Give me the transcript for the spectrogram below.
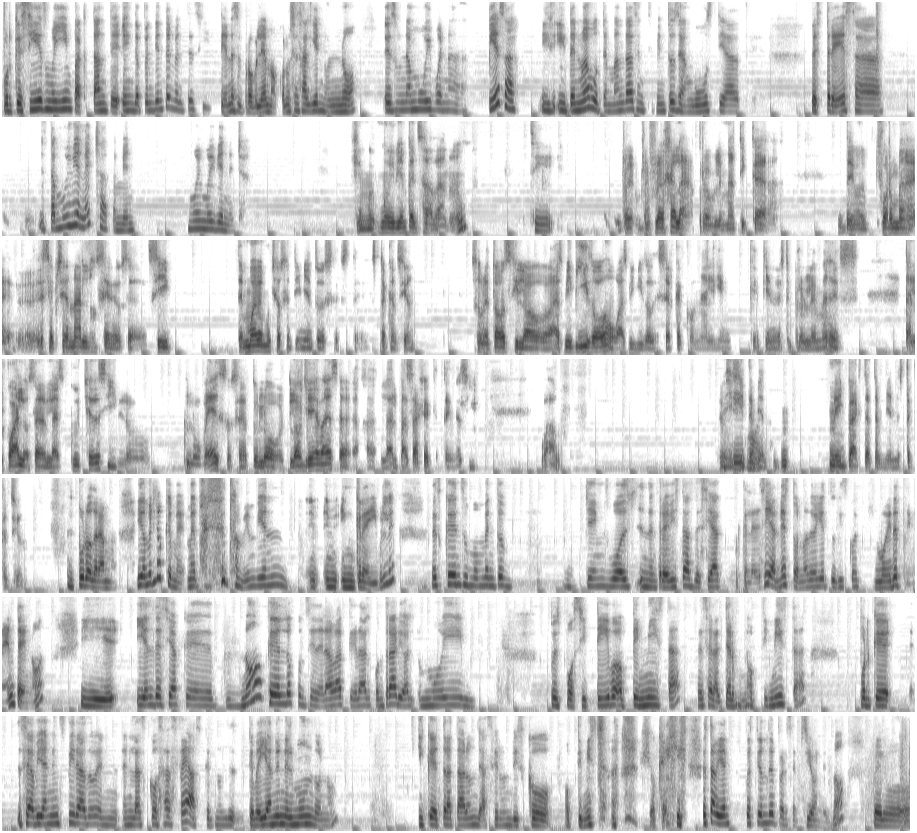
Porque sí es muy impactante e independientemente si tienes el problema o conoces a alguien o no, es una muy buena pieza y, y de nuevo te manda sentimientos de angustia, de, de estresa. Está muy bien hecha también, muy, muy bien hecha. Sí, muy, muy bien pensada, ¿no? Sí, Re- refleja la problemática de forma eh, excepcional, no sé, o sea, sí, te mueve muchos sentimientos este, esta canción. Sobre todo si lo has vivido o has vivido de cerca con alguien que tiene este problema, es tal cual, o sea, la escuchas y lo, lo ves, o sea, tú lo, lo llevas a- a- al pasaje que tengas y wow. A mí Sí, también me impacta también esta canción. El puro drama. Y a mí lo que me, me parece también bien in- in- increíble es que en su momento James Walsh en entrevistas decía, porque le decían esto, ¿no? De oye, tu disco es muy deprimente, ¿no? Y, y él decía que pues, no, que él lo consideraba que era al contrario, muy pues positivo, optimista, ese era el término, optimista, porque se habían inspirado en, en las cosas feas que, no que veían en el mundo, ¿no? Y que trataron de hacer un disco optimista. Dije, ok, está bien, cuestión de percepciones, ¿no? Pero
